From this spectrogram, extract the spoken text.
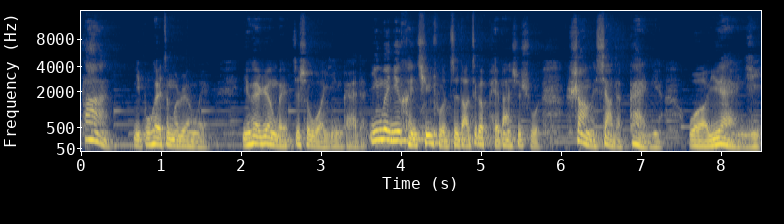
但你不会这么认为，你会认为这是我应该的，因为你很清楚知道这个陪伴是属上下的概念，我愿意。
